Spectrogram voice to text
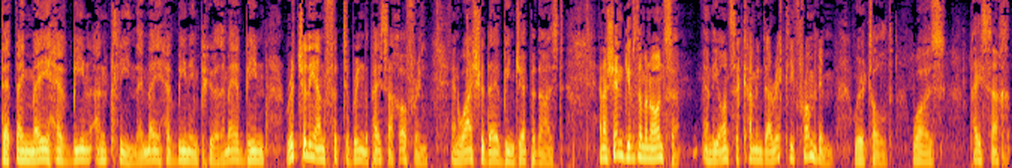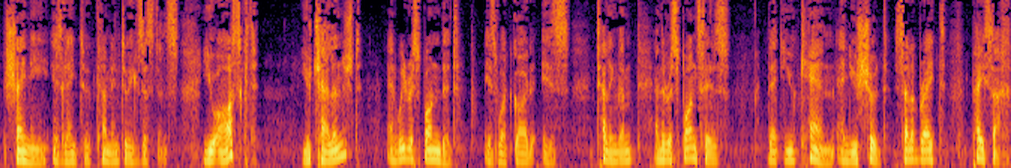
that they may have been unclean, they may have been impure, they may have been ritually unfit to bring the Pesach offering, and why should they have been jeopardized? And Hashem gives them an answer, and the answer coming directly from Him, we're told, was Pesach Sheni is going to come into existence. You asked, you challenged, and we responded, is what God is telling them, and the response is that you can and you should celebrate Pesach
